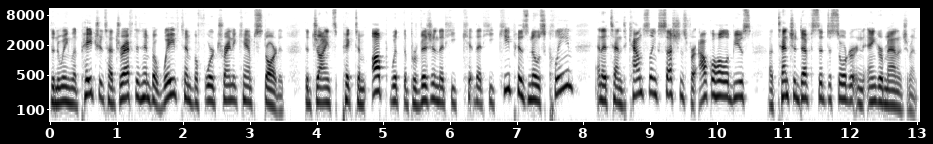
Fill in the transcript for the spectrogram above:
The New England Patriots had drafted him but waived him before training camp started. The Giants picked him up with the provision that he that he keep his nose clean and attend counseling sessions for alcohol abuse, attention deficit disorder, and anger management.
